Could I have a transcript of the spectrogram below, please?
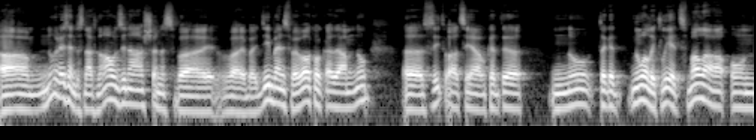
Um, nu, reizēm tas nāk no audzināšanas, vai, vai, vai ģimenes, vai vēl kaut kādām nu, uh, situācijām, kad uh, nu, nolikt lietas malā un,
